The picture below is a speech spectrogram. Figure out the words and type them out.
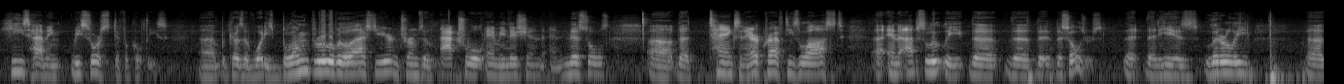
he's having resource difficulties uh, because of what he's blown through over the last year in terms of actual ammunition and missiles, uh, the tanks and aircraft he's lost, uh, and absolutely the, the, the, the soldiers that, that he has literally uh,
